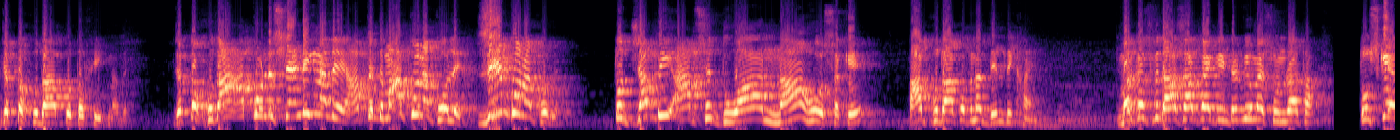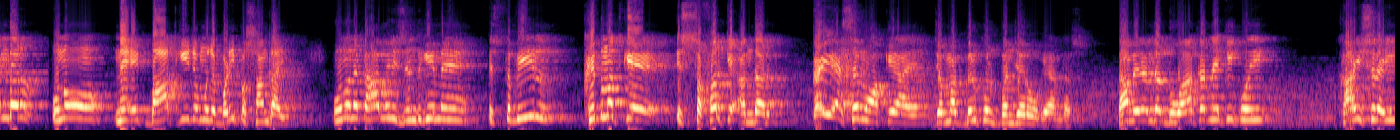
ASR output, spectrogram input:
جب تک خدا آپ کو توفیق نہ دے۔ جب تک خدا آپ کو انڈرسٹینڈنگ نہ دے، آپ کے دماغ کو نہ کھولے، ذہن کو نہ کھولے۔ تو جب بھی آپ سے دعا نہ ہو سکے، آپ خدا کو اپنا دل دکھائیں۔ مرکز فدا صاحب کا ایک انٹرویو میں سن رہا تھا۔ تو اس کے اندر انہوں نے ایک بات کی جو مجھے بڑی پسند آئی۔ انہوں نے کہا، میری زندگی میں اس طویل خدمت کے، اس سفر کے اندر کئی ایسے مواقع آئے جب میں بالکل بنجر ہو گیا اندر سے۔ نہ میرے اندر دعا کرنے کی کوئی خواہش رہی۔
